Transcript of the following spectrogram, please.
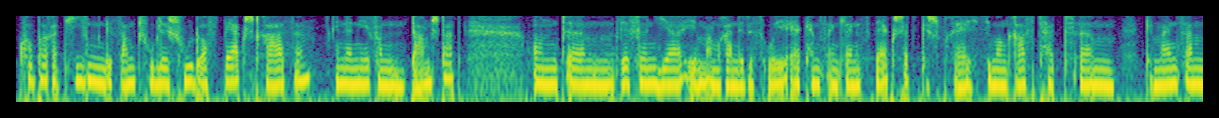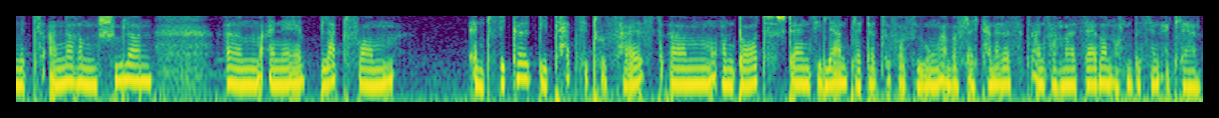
kooperativen Gesamtschule Schuldorf Bergstraße in der Nähe von Darmstadt. Und ähm, wir führen hier eben am Rande des OER-Camps ein kleines Werkstattgespräch. Simon Kraft hat ähm, gemeinsam mit anderen Schülern ähm, eine Plattform entwickelt, die Tacitus heißt. Ähm, und dort stellen sie Lernblätter zur Verfügung. Aber vielleicht kann er das jetzt einfach mal selber noch ein bisschen erklären.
